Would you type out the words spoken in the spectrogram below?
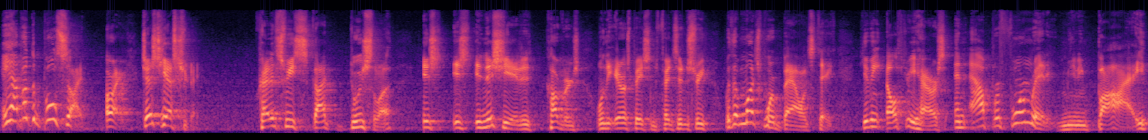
Hey, how about the bull side? All right, just yesterday, Credit Suisse Scott Deuschle is, is initiated coverage on the aerospace and defense industry with a much more balanced take, giving L3 Harris an outperform rating, meaning buy.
